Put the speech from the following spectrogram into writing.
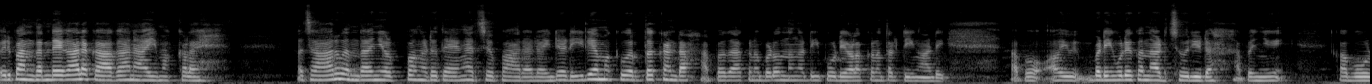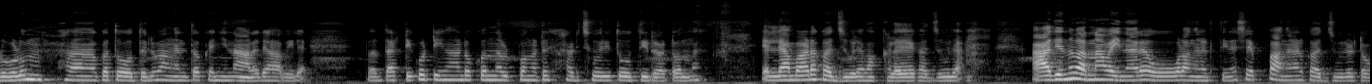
ഒരു പന്ത്രണ്ടേ കാലൊക്കെ ആകാനായി മക്കളെ. ചാറ് വെന്താഞ്ഞ് എളുപ്പം അങ്ങോട്ട് തേങ്ങ അരച്ച് പാരാലോ. അതിന്റെ ഇടയിൽ നമുക്ക് വെറുതെ കണ്ട അപ്പോൾ ഇതാക്കണം ഇവിടെ ഒന്നും അങ്ങോട്ട് ഈ പൊടികളൊക്കെ തട്ടിങ്ങാണ്ട്. അപ്പോൾ ഇവിടെയും കൂടിയൊക്കെ ഒന്ന് അടിച്ചൂരിയിടുക അപ്പോൾ ഇനി കബോർഡുകളും ഒക്കെ തോത്തലും അങ്ങനത്തെ ഒക്കെ ഇനി നാളെ രാവിലെ. അപ്പോൾ തട്ടി കൊട്ടിങ്ങാണ്ടൊക്കെ ഒന്ന് എളുപ്പം അങ്ങോട്ട് അടിച്ചൂരി തോത്തിയിടുക കേട്ടോ ഒന്ന്. എല്ലാം പാടെ കജൂല മക്കളെ കജൂല. ആദ്യം എന്ന് പറഞ്ഞാൽ വൈകുന്നേരം ഓളം അങ്ങനെ എടുത്തിന്. പക്ഷെ എപ്പോൾ അങ്ങനെ കജൂല കേട്ടോ.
